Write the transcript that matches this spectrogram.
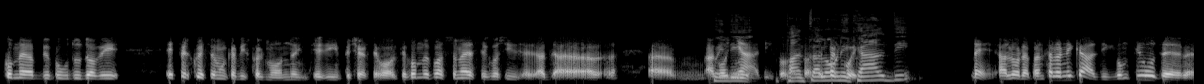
come abbia potuto avere, e per questo non capisco il mondo in, in- per certe volte, come possono essere così eh, a- a- a- Quindi agognati. cose. pantaloni caldi, Beh, allora pantaloni caldi, computer.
